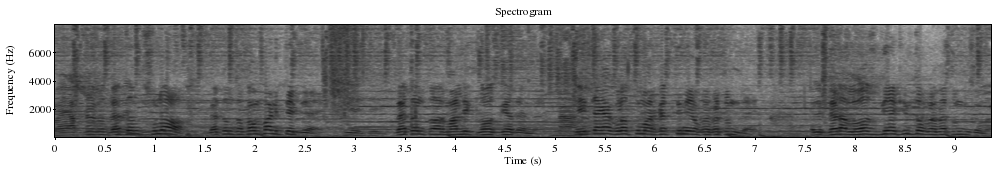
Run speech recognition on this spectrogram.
ভাই আপনার বেতন শুনো বেতন তো কোম্পানিতে দেয়। বেতন তো আর মালিক লস দিয়ে দেয় না। এই টাকাগুলো তোমার কাছ থেকে ওকে বেতন দেয়। তাহলে বেটা লস দিয়ে কিন্তু ওকে বেতন দিতে না।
